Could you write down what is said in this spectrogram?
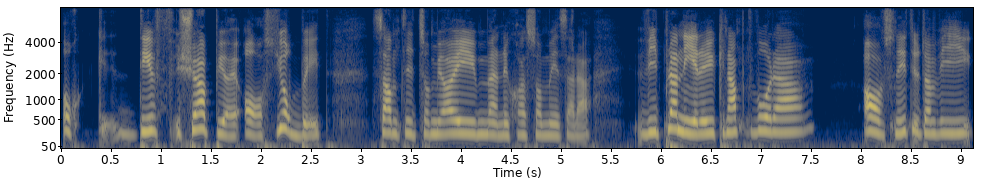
och det köper jag är asjobbigt. Samtidigt som jag är ju en människa som är såhär, vi planerar ju knappt våra avsnitt utan vi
